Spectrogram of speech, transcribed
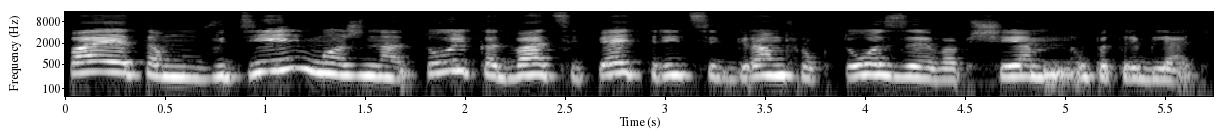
Поэтому в день можно только 25-30 грамм фруктозы вообще употреблять.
